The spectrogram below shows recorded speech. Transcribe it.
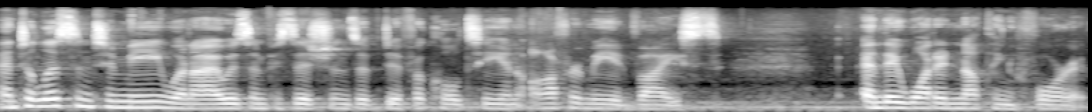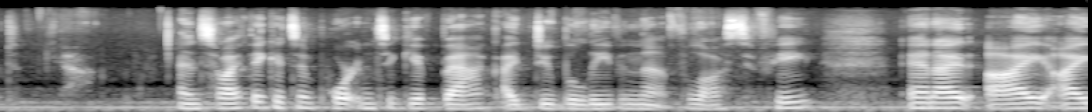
and to listen to me when I was in positions of difficulty and offer me advice. And they wanted nothing for it. And so I think it's important to give back. I do believe in that philosophy. And I, I, I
